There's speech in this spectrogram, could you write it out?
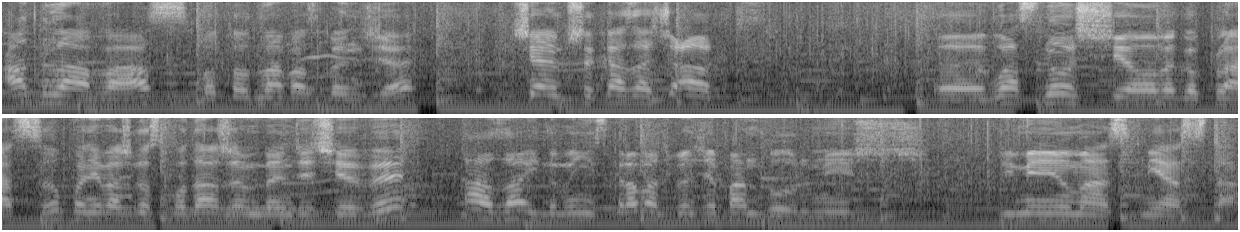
a dla was, bo to dla was będzie, chciałem przekazać akt e, własności owego placu, ponieważ gospodarzem będziecie wy, a zaadministrować będzie pan burmistrz w imieniu mas, miasta.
